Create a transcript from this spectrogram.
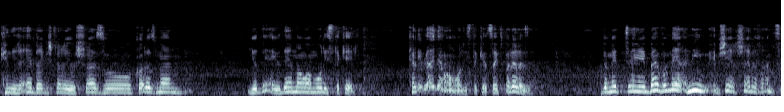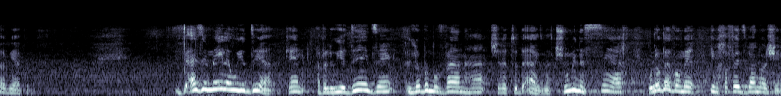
כנראה ברגע שקוראים לו יהושע אז הוא כל הזמן יודע, יודע מה הוא אמור להסתכל. כלב לא יודע מה הוא אמור להסתכל, צריך להתפלל על זה. באמת בא ואומר, אני המשך של אברהם, יצחק ויעקב. ואז ממילא הוא יודע, כן? אבל הוא יודע את זה לא במובן של התודעה. זאת אומרת, כשהוא מנסח, הוא לא בא ואומר, אם חפץ בנו השם.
